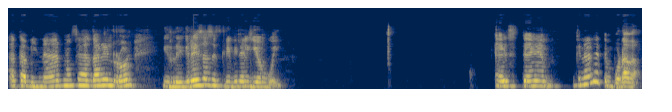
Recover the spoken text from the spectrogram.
a caminar, no sé, al dar el rol y regresas a escribir el guion, güey. Este, final de temporada.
